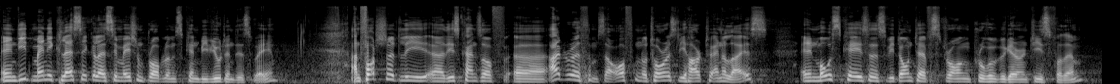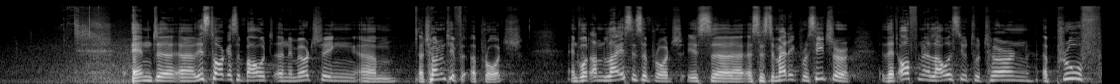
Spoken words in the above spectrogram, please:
And indeed, many classical estimation problems can be viewed in this way. Unfortunately, uh, these kinds of uh, algorithms are often notoriously hard to analyze, and in most cases, we don't have strong provable guarantees for them. And this talk is about an emerging um, alternative approach. And what underlies this approach is uh, a systematic procedure that often allows you to turn a proof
